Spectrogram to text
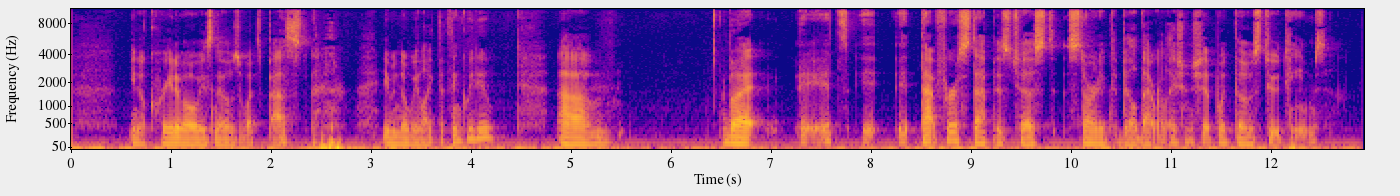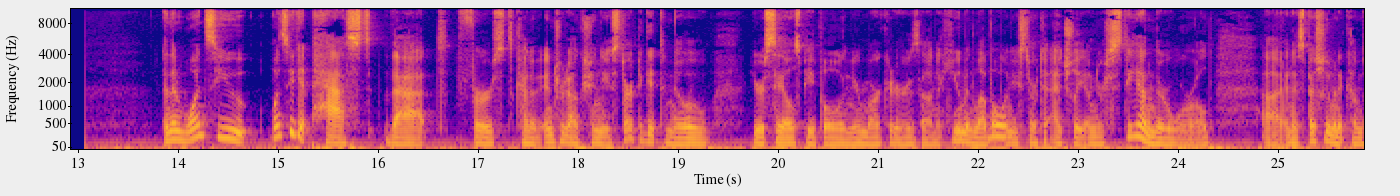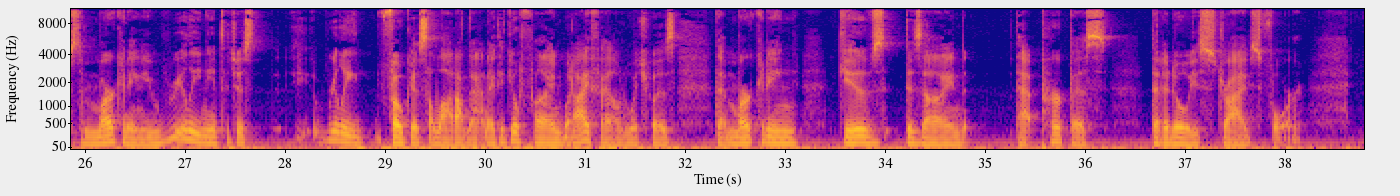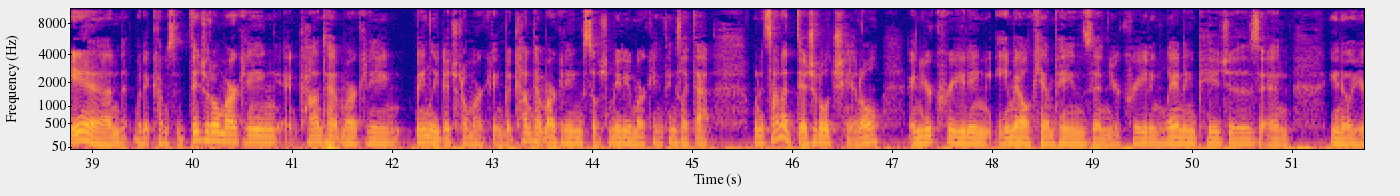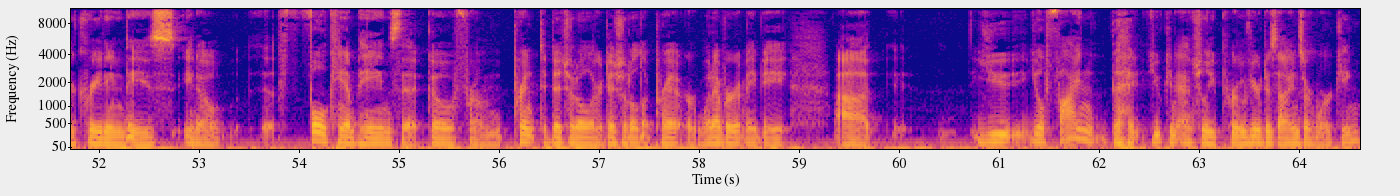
you know creative always knows what's best even though we like to think we do. Um, but it's it, it, that first step is just starting to build that relationship with those two teams. And then once you once you get past that first kind of introduction, you start to get to know your salespeople and your marketers on a human level, and you start to actually understand their world. Uh, and especially when it comes to marketing, you really need to just really focus a lot on that. And I think you'll find what I found, which was that marketing gives design that purpose that it always strives for. And when it comes to digital marketing and content marketing, mainly digital marketing, but content marketing, social media marketing, things like that, when it's on a digital channel and you're creating email campaigns and you're creating landing pages and you know you're creating these you know full campaigns that go from print to digital or digital to print or whatever it may be, uh, you you'll find that you can actually prove your designs are working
